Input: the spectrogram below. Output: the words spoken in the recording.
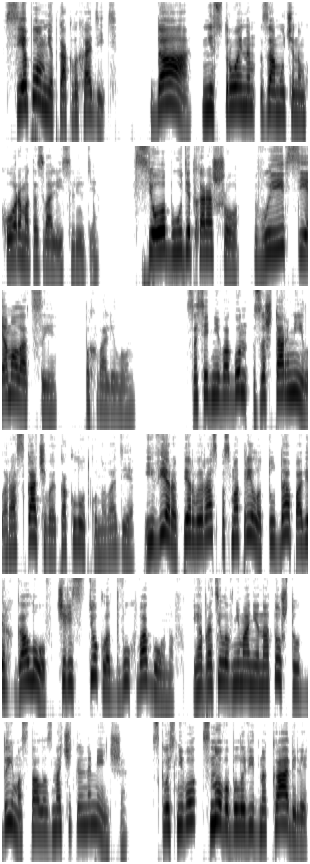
Все помнят, как выходить. Да, нестройным, замученным хором отозвались люди. Все будет хорошо. Вы все молодцы, похвалил он. Соседний вагон заштормило, раскачивая, как лодку на воде. И Вера первый раз посмотрела туда поверх голов, через стекла двух вагонов, и обратила внимание на то, что дыма стало значительно меньше. Сквозь него снова было видно кабели,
